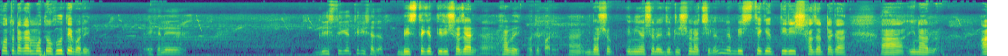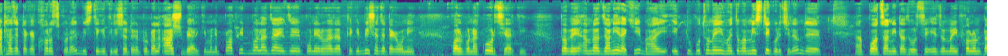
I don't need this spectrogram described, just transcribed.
কত টাকার মতো হতে পারে? এখানে বিশ থেকে তিরিশ হাজার। বিশ থেকে তিরিশ হাজার হ্যাঁ হবে। হতে পারে। হ্যাঁ, দর্শক ইনি আসলে যেটি শোনাচ্ছিলেন যে বিশ থেকে তিরিশ হাজার টাকা ইনার আট হাজার টাকা খরচ করায় বিশ থেকে তিরিশ হাজার টাকা টোটাল আসবে আর কি। মানে প্রফিট বলা যায় যে পনেরো হাজার থেকে বিশ হাজার টাকা উনি কল্পনা করছে আর কি। তবে আমরা জানিয়ে রাখি ভাই একটু প্রথমেই হয়তো বা মিস্টেক করেছিলেন যে পচানিটা ধরছে এই জন্য এই ফলনটা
